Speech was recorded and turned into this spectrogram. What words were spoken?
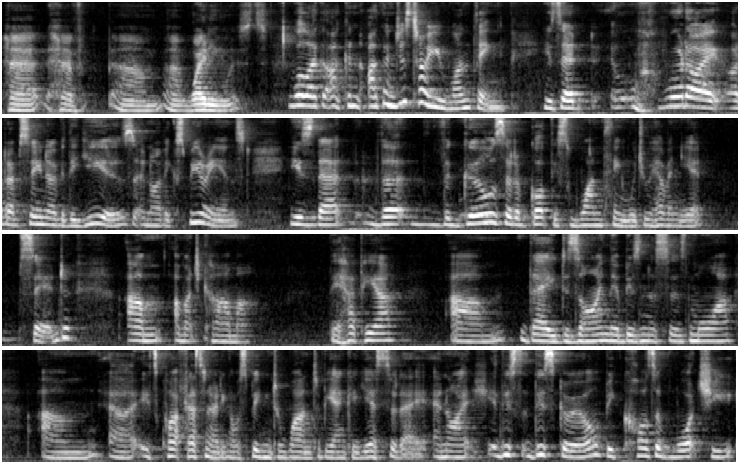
ha, have um, uh, waiting lists. Well, I, I, can I can just tell you one thing is that what I what I've seen over the years and I've experienced is that the the girls that have got this one thing which we haven't yet said um, are much calmer. They're happier. Um, they design their businesses more um, uh, it's quite fascinating. I was speaking to one to Bianca yesterday, and I this this girl because of what she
